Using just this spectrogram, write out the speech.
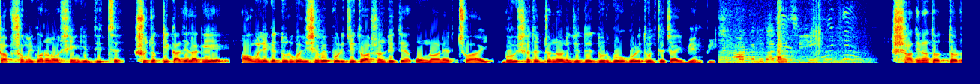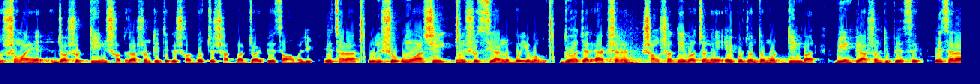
সব সমীকরণও সে ইঙ্গিত দিচ্ছে। সুযোগটি কাজে লাগিয়ে আওয়ামী লীগের দুর্গ হিসেবে পরিচিত আসনটিতে উন্নয়নের ছোঁয়ায় ভবিষ্যতের জন্য নিজেদের দুর্গ গড়ে তুলতে চায় বিএনপি। স্বাধীনতোত্তর সময়ে যশোর তিন সদর আসনটি থেকে সর্বোচ্চ সাতবার জয় পেয়েছে আওয়ামী লীগ। এছাড়া উনিশশো উনআশি, উনিশশো ছিয়ানব্বই এবং দু হাজার এক সালের সংসদ নির্বাচনে এই পর্যন্ত মোট তিনবার বিএনপি আসনটি পেয়েছে। এছাড়া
